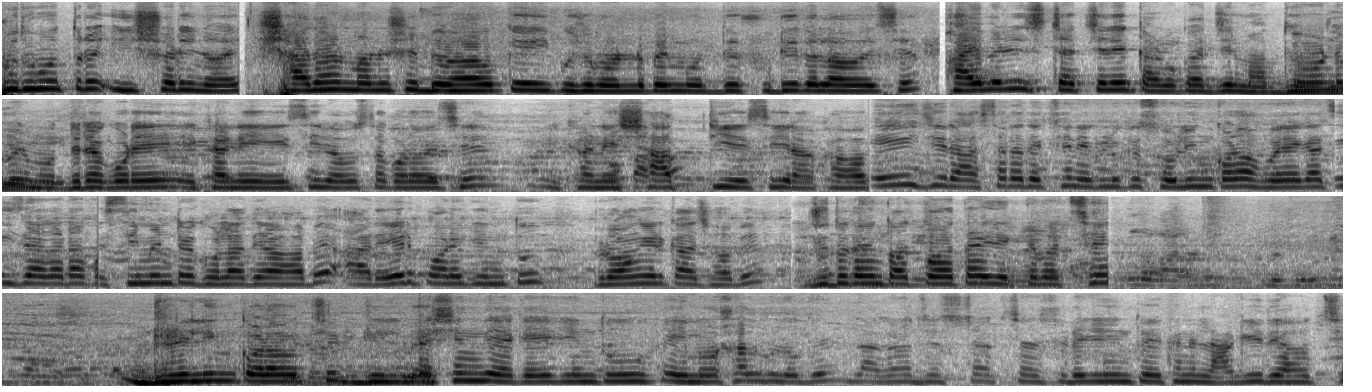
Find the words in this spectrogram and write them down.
শুধুমাত্র ঈশ্বরই নয় সাধারণ মানুষের বিবাহকে এই পুজো মণ্ডপের মধ্যে ফুটিয়ে তোলা হয়েছে। ফাইবারের স্ট্রাকচারের কারুকার্যের মাধ্যমে মণ্ডপের মধ্যেটা করে এখানে এসি ব্যবস্থা করা হয়েছে। এখানে সাতটি এসি রাখা হবে। এই যে রাস্তাটা দেখছেন এগুলোকে সোলিং করা হয়ে গেছে। এই জায়গাটা সিমেন্টের গোলা দেওয়া হবে আর এরপরে কিন্তু রঙের কাজ হবে। যুদ্ধকালীন তৎপরতায় দেখতে পাচ্ছেন। ড্রিলিং করা হচ্ছে ড্রিল মেশিন দিয়ে একে একে কিন্তু এই মশালগুলোকে লাগানোর যে স্ট্রাকচার সেটাকে কিন্তু এখানে লাগিয়ে দেওয়া হচ্ছে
